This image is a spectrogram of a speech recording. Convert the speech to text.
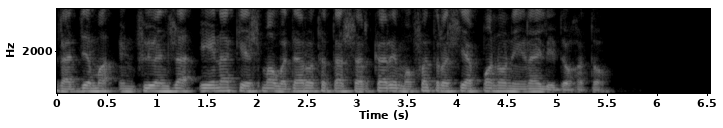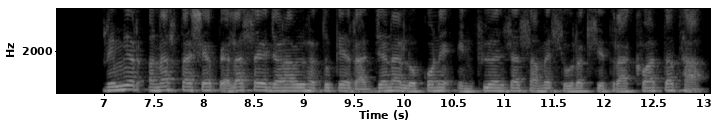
રાજ્યમાં ઇન્ફ્લુએન્ઝા એના કેસમાં વધારો થતાં સરકારે મફત રસી આપવાનો નિર્ણય લીધો હતો. પ્રીમિયર અનાસ્તાશિયા પેલાસાએ જણાવ્યું હતું કે, રાજ્યના લોકોને ઇન્ફ્લુએન્ઝા સામે સુરક્ષિત રાખવા તથા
